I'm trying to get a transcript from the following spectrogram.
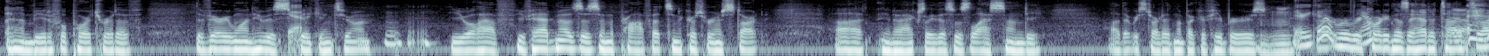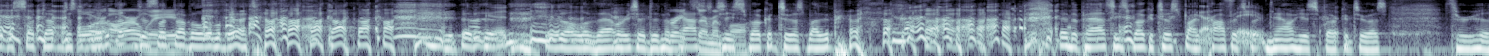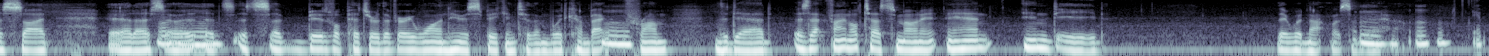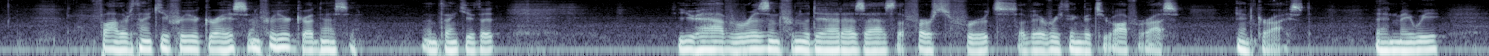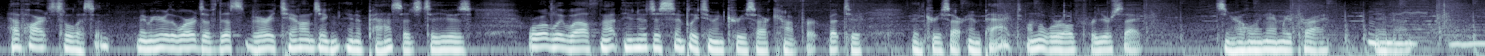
uh, beautiful portrait of the very one who is yeah. speaking to him. Mm-hmm. You will have, you've had Moses and the prophets, and of course, we're going to start, uh, you know, actually, this was last Sunday. Uh, that we started in the book of Hebrews. Mm-hmm. There you go. Uh, we're recording yeah. this ahead of time, yeah. so I just slipped up just a little bit. Just slipped up a little bit. and, all good. And, and, all of that, where he said, "In the Great past, sermon, he's Paul. spoken to us by the in the past he's spoken to us by prophets, saved. but now he has spoken to us through his Son." And uh, so mm-hmm. it, it's it's a beautiful picture. The very one who is speaking to them would come back mm. from the dead as that final testimony, and indeed, they would not listen mm-hmm. to him. Mm-hmm. Yep. Father, thank you for your grace and for your goodness, and thank you that you have risen from the dead as as the first fruits of everything that you offer us in Christ. And may we have hearts to listen. May we hear the words of this very challenging you know, passage to use worldly wealth not you know just simply to increase our comfort, but to increase our impact on the world for your sake. It's in your holy name we pray. Mm-hmm. Amen.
